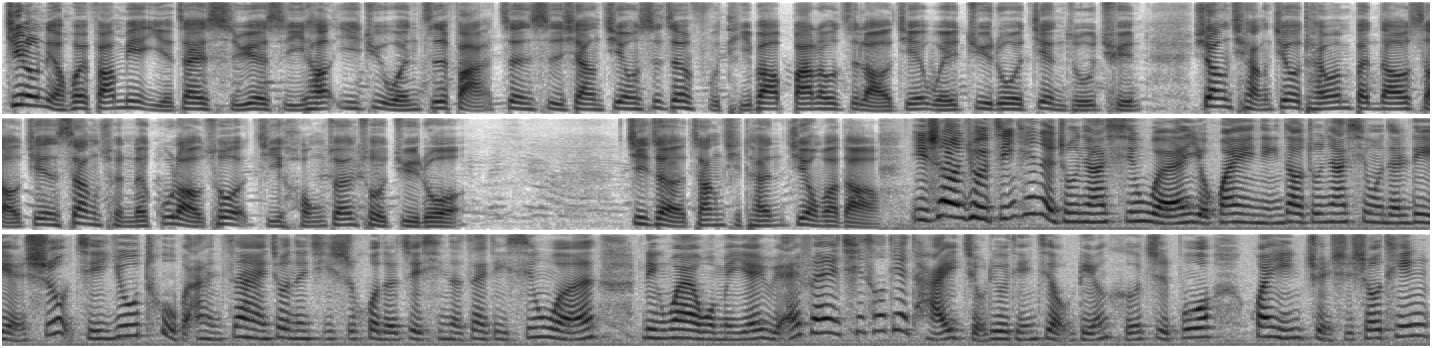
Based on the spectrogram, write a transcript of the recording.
基隆鸟会方面也在十月十一号依据文资法正式向基隆市政府提报八楼子老街为聚落建筑群，希望抢救台湾本岛少见尚存的孤老厝及红砖厝聚落。记者张启腾金融报道。以上就是今天的中央新闻，也欢迎您到中央新闻的脸书及 YouTube 按赞，就能及时获得最新的在地新闻。另外，我们也与 FA 轻松电台九六点九联合直播，欢迎准时收听。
